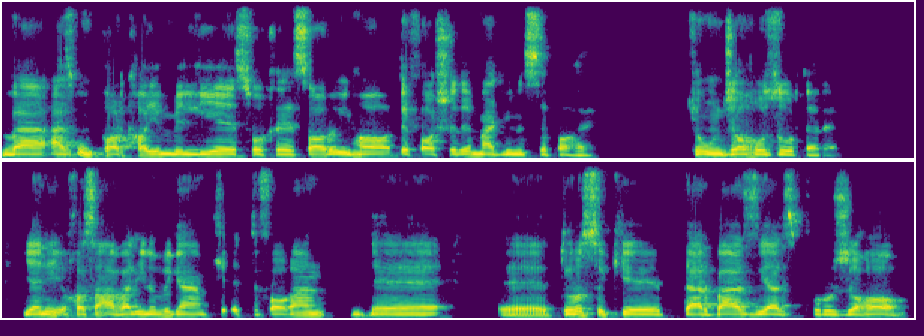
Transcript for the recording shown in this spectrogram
و از اون پارک های ملی سرخ حصار و اینها دفاع شده مدیون سپاهه که اونجا حضور داره. یعنی خواستم اول اینو بگم که اتفاقا درسته که در بعضی از پروژه ها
